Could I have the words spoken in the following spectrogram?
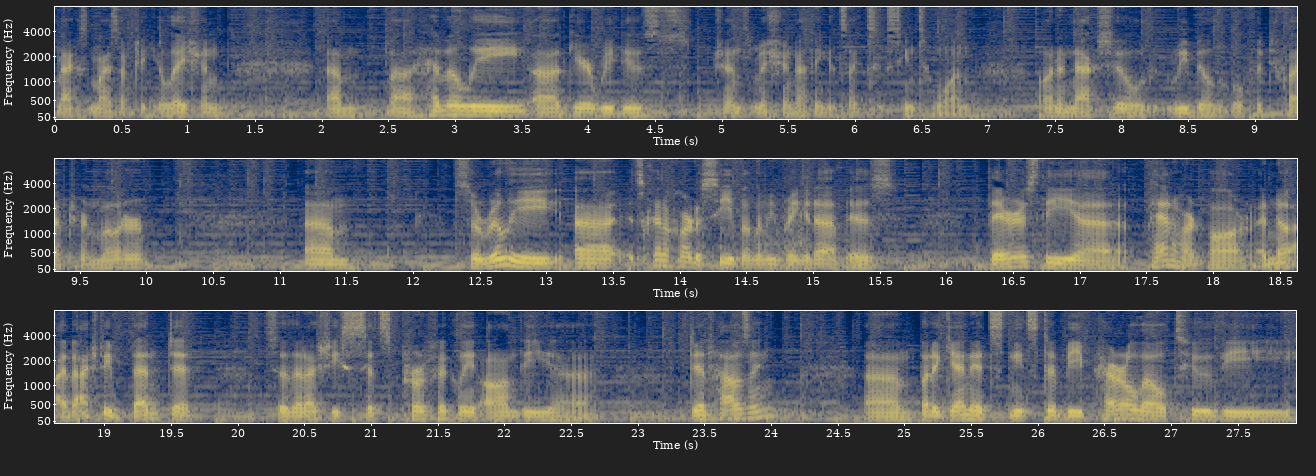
maximize articulation. Um, heavily uh, gear reduced transmission, I think it's like 16 to 1 on an actual rebuildable 55 turn motor. Um, so really, uh, it's kind of hard to see, but let me bring it up, is there's the uh, panhard bar, and no, I've actually bent it so that actually sits perfectly on the uh, diff housing. Um, but again, it needs to be parallel to the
